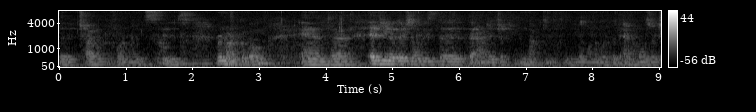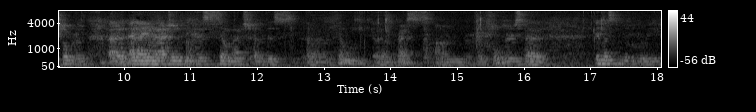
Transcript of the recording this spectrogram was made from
the child performance is remarkable. And, uh, and you know, there's always the, the adage of not, you don't want to work with animals or children. Uh, and I imagine because so much of this uh, film uh, rests on her shoulders that it must have been really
